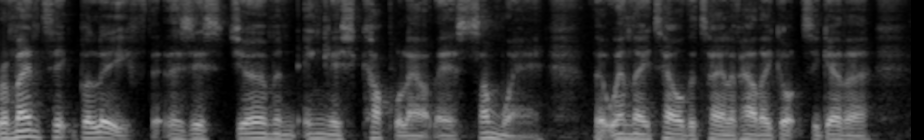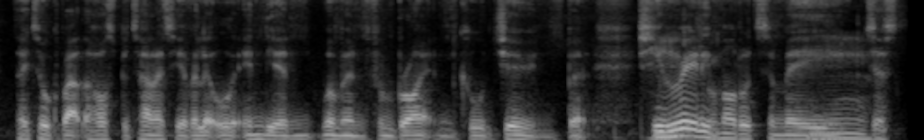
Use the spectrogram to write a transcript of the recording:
romantic belief that there's this German English couple out there somewhere that when they tell the tale of how they got together, they talk about the hospitality of a little Indian woman from Brighton called June, but she Beautiful. really modelled to me just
